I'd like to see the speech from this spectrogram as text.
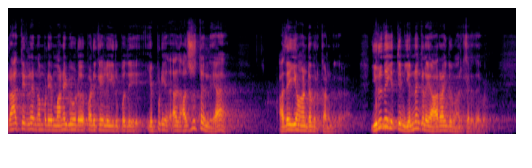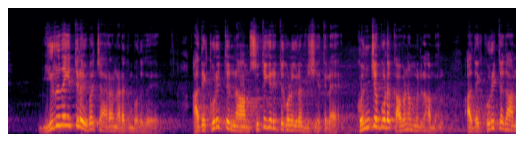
ராத்திரியில் நம்முடைய மனைவியோட படுக்கையில் இருப்பது எப்படி? அது அசுத்தம் இல்லையா? அதையும் ஆண்டவர் காண்கிறார். இருதயத்தின் எண்ணங்களை ஆராய்ந்து பார்க்கிறது அவன் இருதயத்தில் விபச்சாரம் நடக்கும் பொழுது அதை குறித்து நாம் சுத்திகரித்து கொள்கிற விஷயத்தில் கொஞ்சம் கூட கவனம் இல்லாமல் அதை குறித்ததான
